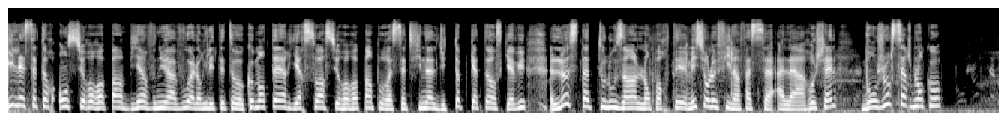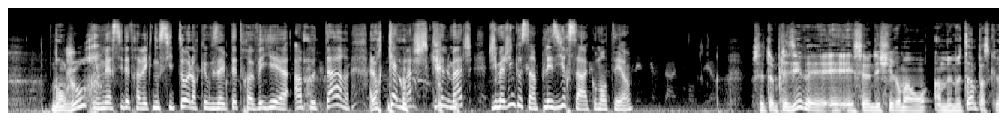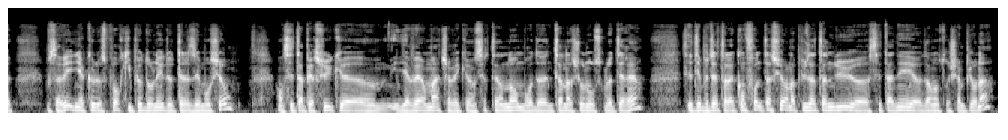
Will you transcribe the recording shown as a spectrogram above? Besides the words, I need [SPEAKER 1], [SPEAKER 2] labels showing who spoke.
[SPEAKER 1] Il est 7h11 sur Europe 1. Bienvenue à vous. Alors, il était au commentaire hier soir sur Europe 1 pour cette finale du top 14 qui a vu le stade toulousain l'emporter, mais sur le fil hein, face à la Rochelle. Bonjour Serge Blanco.
[SPEAKER 2] Bonjour.
[SPEAKER 1] Merci d'être avec nous si tôt alors que vous avez peut-être veillé un peu tard. Alors quel match, quel match? J'imagine que c'est un plaisir ça à commenter. Hein.
[SPEAKER 2] C'est un plaisir et, c'est un déchirement en, même temps parce que vous savez, il n'y a que le sport qui peut donner de telles émotions. On s'est aperçu qu'il euh, y avait un match avec un certain nombre d'internationaux sur le terrain. C'était peut-être la confrontation la plus attendue euh, cette année euh, dans notre championnat.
